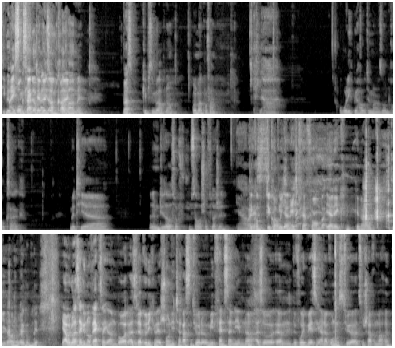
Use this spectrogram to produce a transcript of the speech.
Die Mit meisten Rucksack, der wird so einen. Koffer. Was? Gibt es überhaupt noch? Ulmer Koffer? Klar. Obwohl ich behaupte mal, so ein Rucksack mit hier. Die Sauerstoff, Sauerstoffflasche. Ja, aber Die kommt- kommt, die kommt wieder. echt verformbar. Ja, die, genau. Die auch schon wieder komplett. Ja, aber du hast ja genug Werkzeug an Bord. Also da würde ich mir schon die Terrassentür oder irgendwie ein Fenster nehmen, ne? Also ähm, bevor ich mir jetzt nicht an der Wohnungstür zu schaffen mache.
